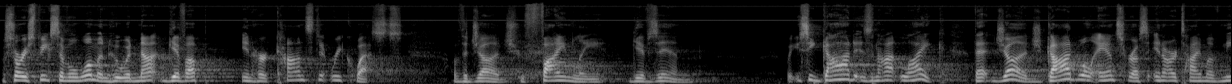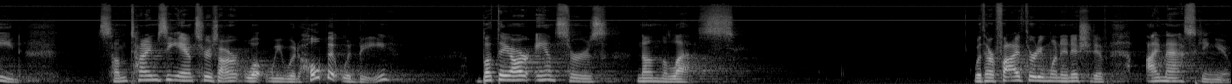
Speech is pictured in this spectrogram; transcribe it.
The story speaks of a woman who would not give up in her constant requests of the judge, who finally gives in. But you see, God is not like that judge. God will answer us in our time of need. Sometimes the answers aren't what we would hope it would be, but they are answers nonetheless. With our 531 initiative, I'm asking you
